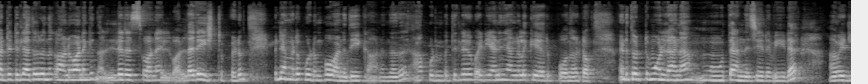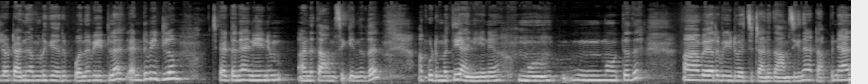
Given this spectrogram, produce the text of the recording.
കണ്ടിട്ടില്ലാത്തവരൊന്ന് കാണുവാണെങ്കിൽ നല്ല രസമാണ്. വളരെ ഇഷ്ടപ്പെടും. പിന്നെ ഞങ്ങളുടെ കുടുംബമാണ് ഇത് ഈ കാണുന്നത്. ആ കുടുംബത്തിന്റെ വഴിയാണ് ഞങ്ങൾ കയറിപ്പോകുന്നത് കേട്ടോ. അതിന്റെ തൊട്ട് മുകളിലാണ് മൂത്ത അണ്ണച്ചിയുടെ വീട്. ആ വീട്ടിലോട്ടാണ് നമ്മൾ കയറിപ്പോകുന്നത് വീട്ടിൽ രണ്ട് വീട്ടിലും ചേട്ടനും അനിയനും ആണ് താമസിക്കുന്നത്. ആ കുടുംബത്തിൽ അനിയന് മൂത്തത് വേറെ വീട് വെച്ചിട്ടാണ് താമസിക്കുന്നത് കേട്ടോ. അപ്പം ഞാൻ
